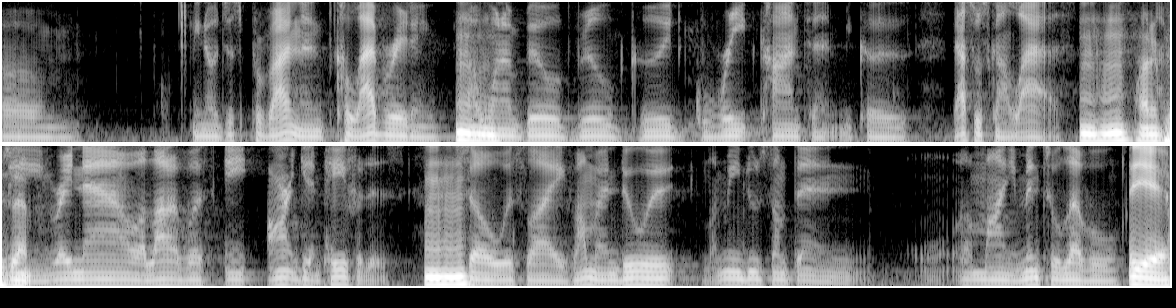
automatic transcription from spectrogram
um, you know, just providing and collaborating. I Mhm. want to build real good, great content because that's what's gonna last. Mhm. Hundred I percent. mean, right now, a lot of us ain't aren't getting paid for this. Mhm. So it's like, if I'm gonna do it, let me do something a monumental level. Yeah,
